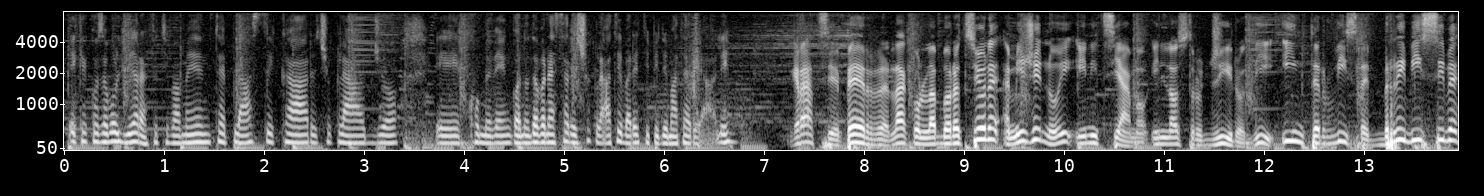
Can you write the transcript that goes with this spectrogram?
e che cosa vuol dire effettivamente plastica, riciclaggio e come vengono, devono essere riciclati i vari tipi di materiali. Grazie per la collaborazione. Amici, noi iniziamo il nostro giro di interviste brevissime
